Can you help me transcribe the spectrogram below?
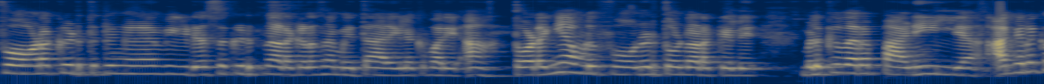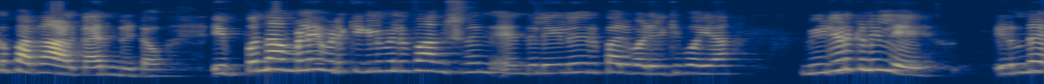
ഫോണൊക്കെ എടുത്തിട്ട് ഇങ്ങനെ വീഡിയോസ് ഒക്കെ എടുത്ത് നടക്കുന്ന സമയത്ത് ആരെങ്കിലും ഒക്കെ പറയും ആ തുടങ്ങി നമ്മൾ ഫോൺ എടുത്തുകൊണ്ട് നടക്കൽ. നമ്മൾക്ക് വേറെ പണിയില്ല. അങ്ങനെയൊക്കെ പറഞ്ഞ ആൾക്കാരുണ്ട് കേട്ടോ ഇപ്പം നമ്മൾ എവിടേക്കെങ്കിലും വല്ല ഫംഗ്ഷൻ എന്തെങ്കിലും ഒരു പരിപാടിയിലേക്ക് പോയാൽ വീഡിയോ എടുക്കണില്ലേ? ഇടണ്ടേ?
